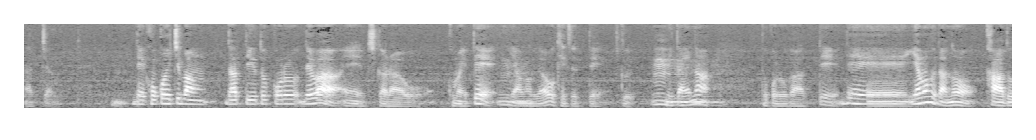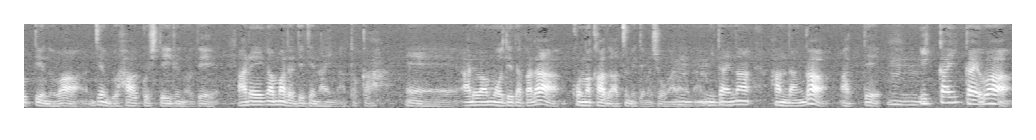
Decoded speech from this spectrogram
なっちゃう。でここ一番だっていうところでは、えー、力を込めて山札を削っていくみたいなところがあってで山札のカードっていうのは全部把握しているのであれがまだ出てないなとか、えー、あれはもう出たからこんなカード集めてもしょうがないなみたいな判断があって一回一回は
